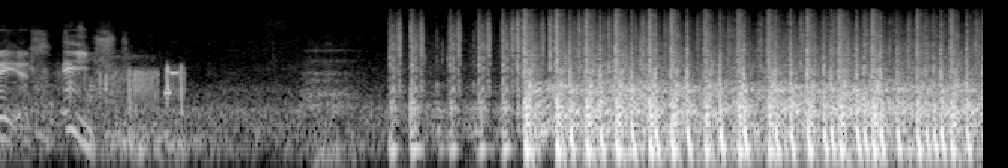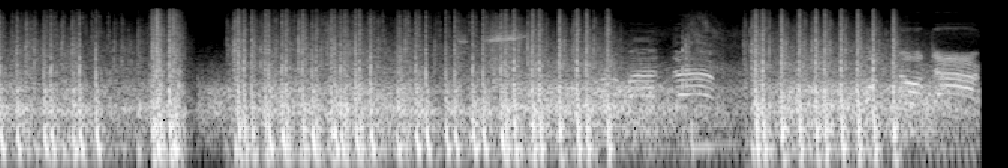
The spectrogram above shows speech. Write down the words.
Meters east. Got a man down. Hostile down.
